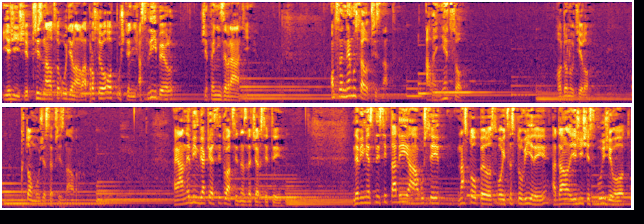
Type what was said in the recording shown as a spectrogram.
Ježíši přiznal, co udělal a prosil o odpuštění a slíbil, že peníze vrátí. On se nemusel přiznat, ale něco ho donutilo k tomu, že se přiznal. A já nevím, v jaké situaci dnes večer si ty. Nevím, jestli jsi tady a už si nastoupil svoji cestu víry a dal Ježíši svůj život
